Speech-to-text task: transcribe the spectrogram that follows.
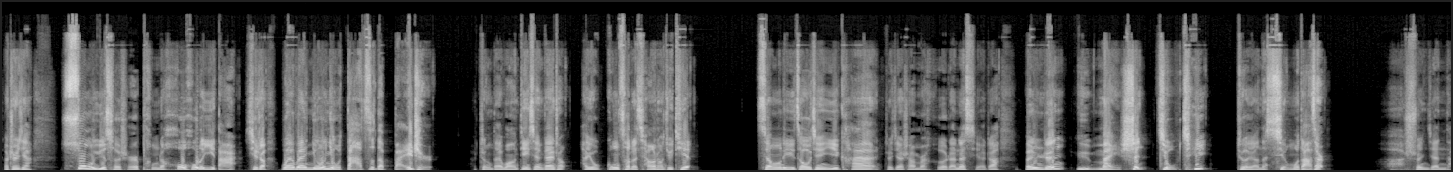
啊，只见宋宇此时捧着厚厚的一沓写着歪歪扭扭大字的白纸，正在往电线杆上还有公厕的墙上去贴。姜丽走近一看，只见上面赫然的写着“本人欲卖肾救妻”这样的醒目大字啊，瞬间的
